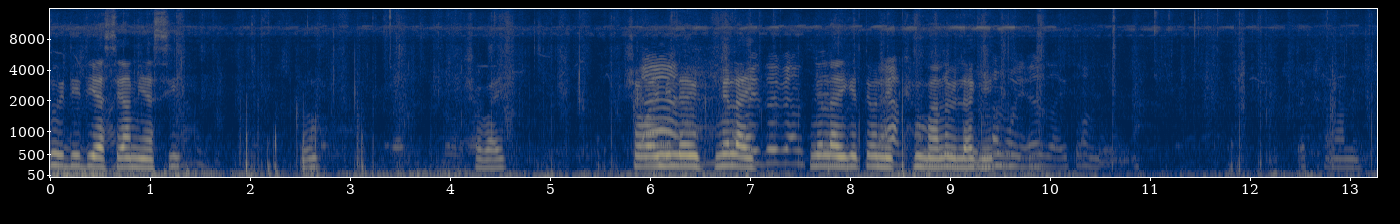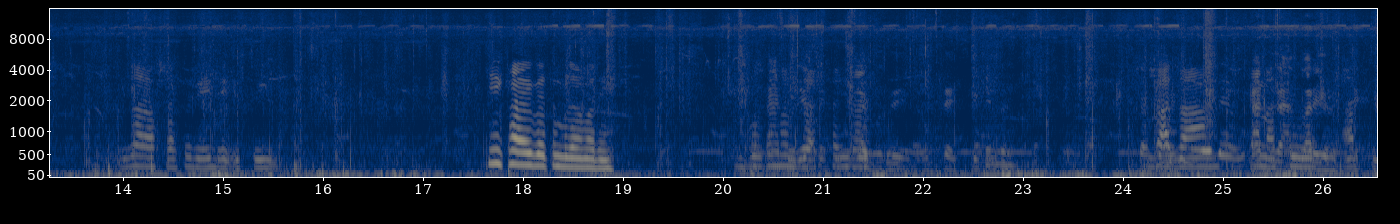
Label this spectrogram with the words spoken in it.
দুই দিদি আছে, আমি আছি। তো সবাই সবাই মিলে মেলায় মেলায় গেতে অনেক ভালোই লাগে। কি খাইবে তোমরা আমারে? বাদাম কানাচুর আতি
